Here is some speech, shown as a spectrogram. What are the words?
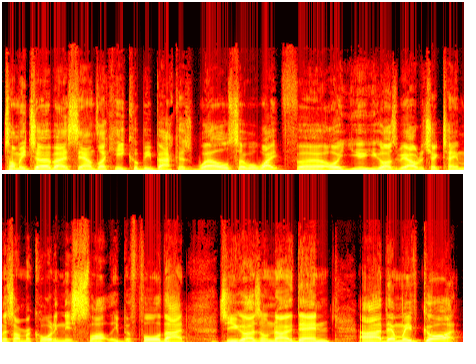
Tommy Turbo sounds like he could be back as well. So we'll wait for, or you, you guys will be able to check team list. I'm recording this slightly before that. So you guys will know then. Uh, then we've got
